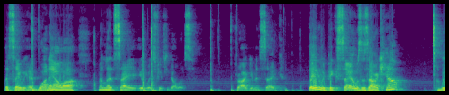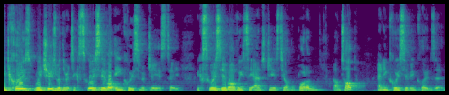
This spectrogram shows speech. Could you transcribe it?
Let's say we had one hour and let's say it was $50 for argument's sake. Then we pick sales as our account. We choose, we choose whether it's exclusive or inclusive of GST. Exclusive obviously adds GST on the bottom, on top, and inclusive includes it.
